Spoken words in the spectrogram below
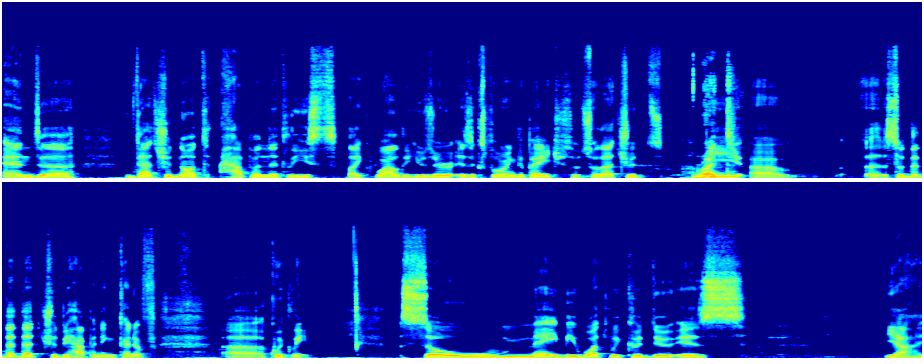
And uh, that should not happen at least like while the user is exploring the page. So so that should Right. be uh, uh, so that, that that should be happening kind of uh, quickly. So maybe what we could do is yeah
